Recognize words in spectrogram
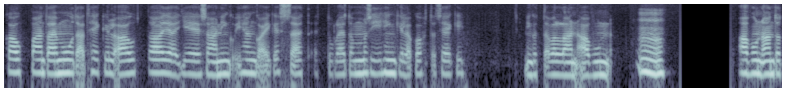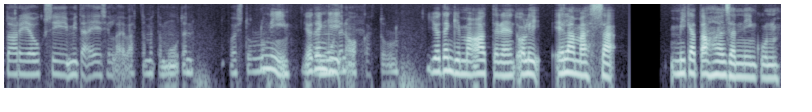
kauppaan tai muuta, että he kyllä auttaa ja jeesaa niin kuin ihan kaikessa, että, että tulee tuommoisia henkilökohtaisiakin niin kuin tavallaan avun mm avunantotarjouksia, mitä ei sillä ei välttämättä muuten olisi tullut. Niin, jotenkin, muuten tullut. jotenkin mä ajattelen, että oli elämässä mikä tahansa, niin kuin,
